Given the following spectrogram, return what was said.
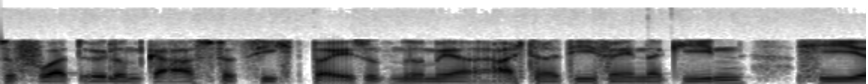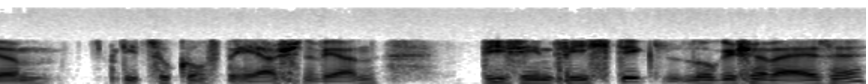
sofort Öl und Gas verzichtbar ist und nur mehr alternative Energien hier die Zukunft beherrschen werden. Die sind wichtig, logischerweise,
